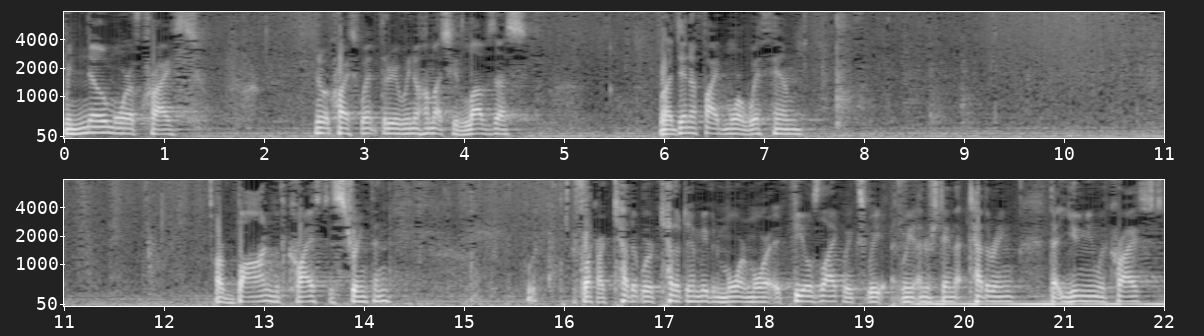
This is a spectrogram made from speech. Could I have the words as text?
We know more of Christ. We know what Christ went through. We know how much He loves us. We're identified more with Him. Our bond with Christ is strengthened. It's like our tether, we're tethered to Him even more and more. It feels like we, we, we understand that tethering, that union with Christ.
